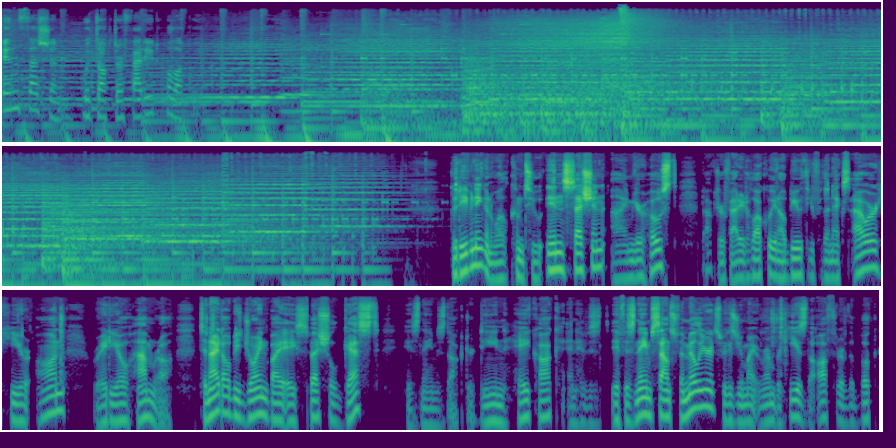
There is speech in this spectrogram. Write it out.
In Session with Dr. Farid Holakouee. Good evening and welcome to In Session. I'm your host, Dr. Farid Holakouee, and I'll be with you for the next hour here on Radio Hamra. Tonight I'll be joined by a special guest. His name is Dr. Dean Haycock, and his, if his name sounds familiar, it's because you might remember he is the author of the book,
